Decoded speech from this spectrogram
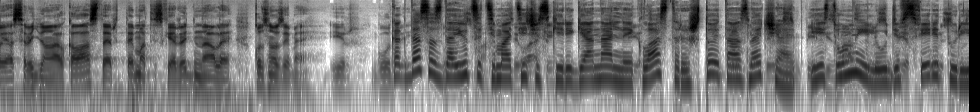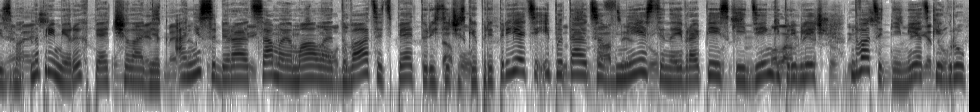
Veidojās reģionāli klasteri, tematiskie reģionālie. Ko tas nozīmē? Когда создаются тематические региональные кластеры, что это означает? Есть умные люди в сфере туризма, например, их пять человек. Они собирают самое малое 25 туристических предприятий и пытаются вместе на европейские деньги привлечь 20 немецких групп,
